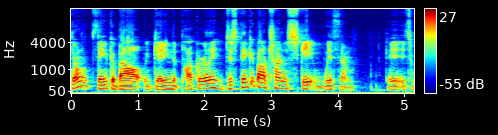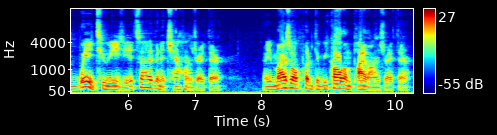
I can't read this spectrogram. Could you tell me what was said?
Don't think about getting the puck really. Just think about trying to skate with them. Okay, it's way too easy. It's not even a challenge right there. I mean, you might as well put we call them pylons right there.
